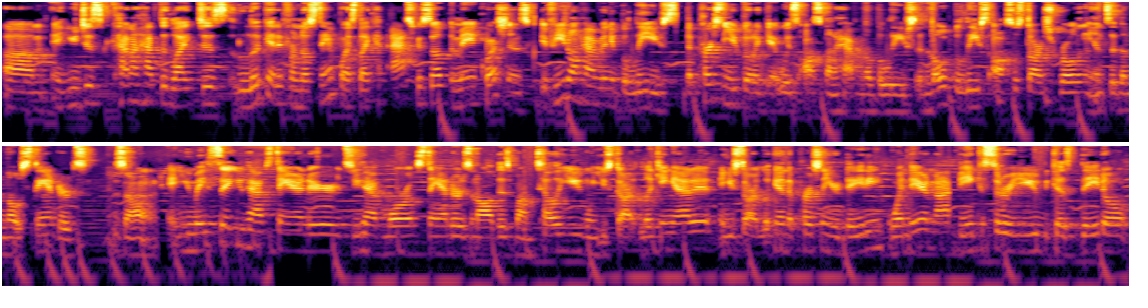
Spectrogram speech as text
um, and you just kind of have to like just look at it from those standpoints. Like ask yourself the main questions. If you don't have any beliefs, the person you're going to get with is also going to have no beliefs. And no beliefs also starts rolling into the no standards zone. And you may say you have standards, you have moral standards and all this, but I'm telling you, when you start looking at it and you start looking at the person you're dating, when they're not being considered you because they don't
